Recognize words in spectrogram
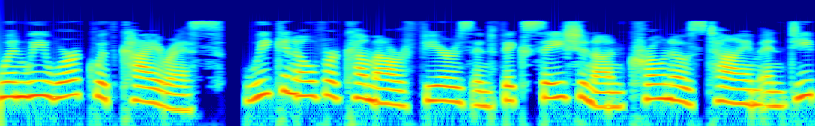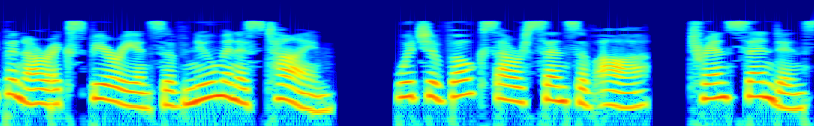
When we work with Kairos, we can overcome our fears and fixation on Chronos time and deepen our experience of numinous time, which evokes our sense of awe, transcendence,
